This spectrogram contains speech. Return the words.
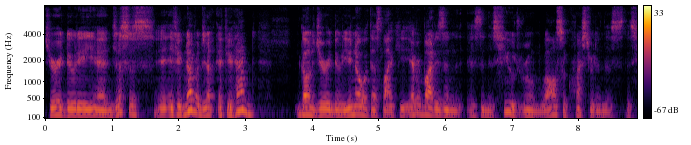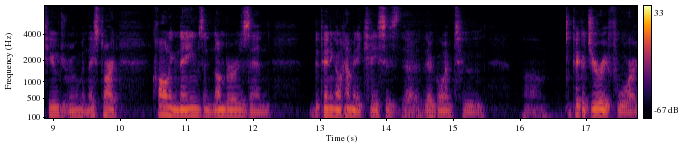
jury duty. And just as if you've never, if you have gone to jury duty, you know what that's like. Everybody's in is in this huge room. We're all sequestered in this this huge room, and they start calling names and numbers, and depending on how many cases they're, they're going to um, pick a jury for,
